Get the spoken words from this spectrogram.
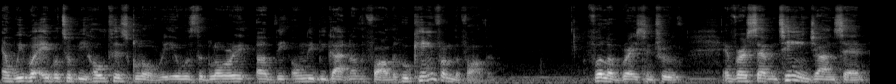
and we were able to behold his glory. It was the glory of the only begotten of the Father who came from the Father, full of grace and truth. In verse 17, John said,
